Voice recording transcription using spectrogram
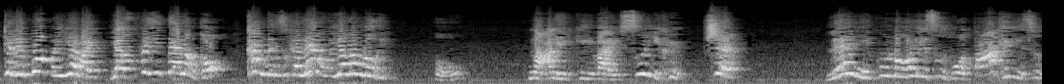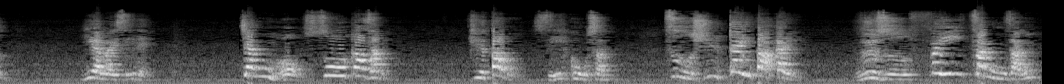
给你宝贝一来，要飞得那高，肯定是个来无养老的。哦，哪里给外师一口？是，来你姑哪里师傅打开一次，原来谁的？将我说高上，决斗谁过生？只需该打该，不是非正人。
